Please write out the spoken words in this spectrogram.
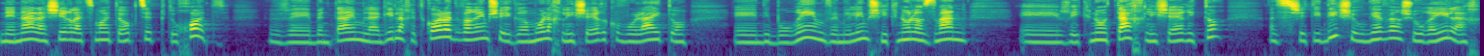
נהנה להשאיר לעצמו את האופציות פתוחות, ובינתיים להגיד לך את כל הדברים שיגרמו לך להישאר כבולה איתו, אה, דיבורים ומילים שיקנו לו זמן אה, ויקנו אותך להישאר איתו, אז שתדעי שהוא גבר שהוא רעי לך.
